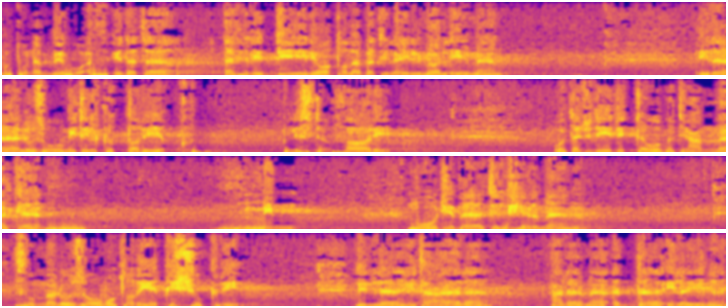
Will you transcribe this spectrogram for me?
وتنبه أفئدة أهل الدين وطلبة العلم والإيمان إلى لزوم تلك الطريق بالاستغفار وتجديد التوبة عما كان من موجبات الحرمان. ثم لزوم طريق الشكر لله تعالى على ما أدى إلينا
